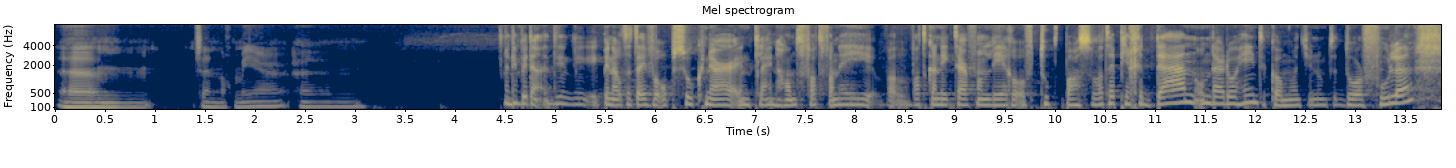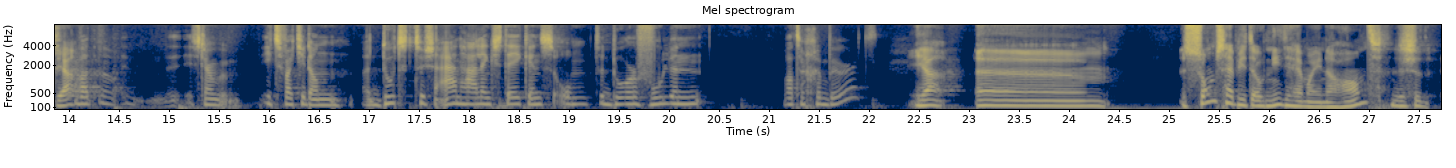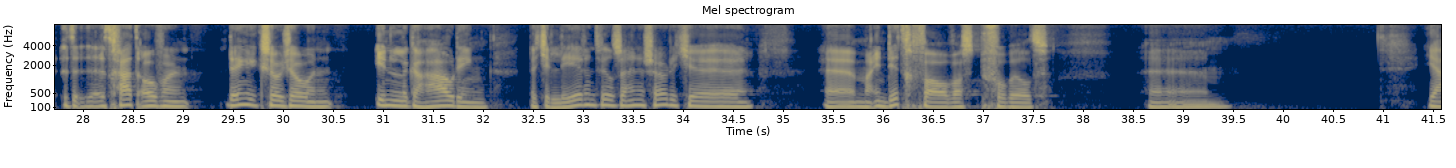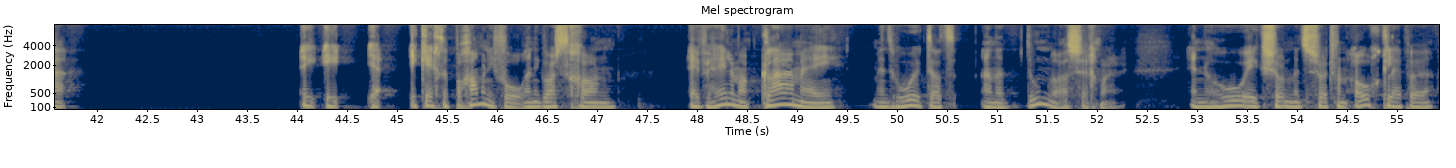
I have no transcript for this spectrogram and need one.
Um, zijn er nog meer? Um, en ik ben, ik ben altijd even op zoek naar een klein handvat van hé, hey, wat, wat, kan ik daarvan leren of toepassen? Wat heb je gedaan om daar doorheen te komen? Want je noemt het doorvoelen. Ja. Wat, is er iets wat je dan doet tussen aanhalingstekens om te doorvoelen wat er gebeurt? Ja, um, soms heb je het ook niet helemaal in de hand. Dus het, het, het gaat over, denk ik, sowieso een innerlijke houding dat je lerend wil zijn of zo. Dat je, uh, maar in dit geval was het bijvoorbeeld. Uh, ja, ik, ik, ja, ik kreeg het programma niet vol en ik was er gewoon even helemaal klaar mee met hoe ik dat aan het doen was, zeg maar. En hoe ik soort met een soort van oogkleppen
